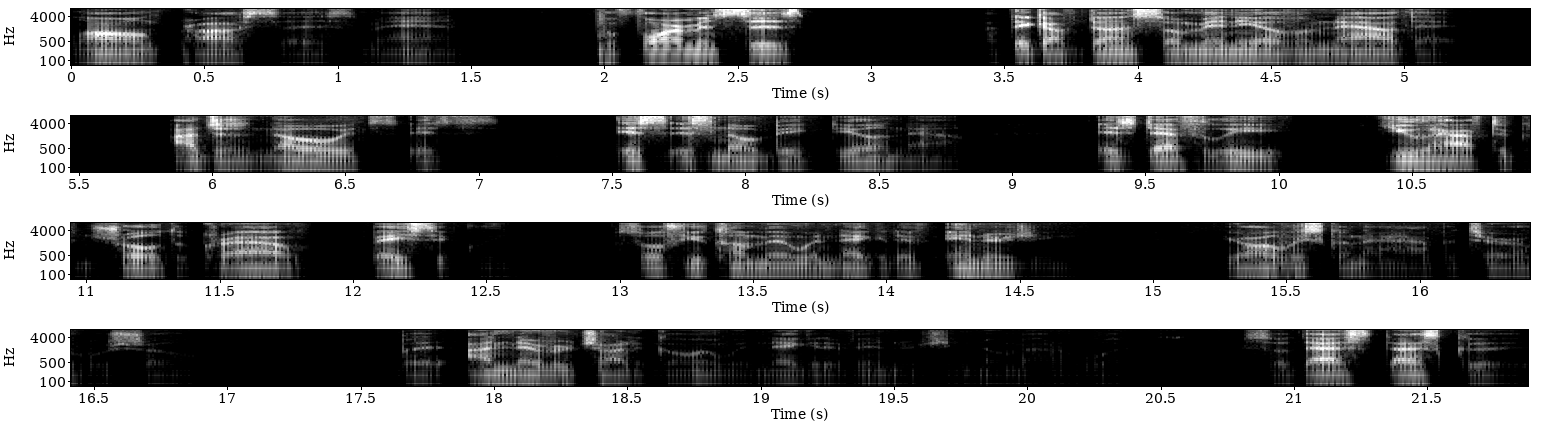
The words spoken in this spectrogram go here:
long process, man. Performances, I think I've done so many of them now that I just know it's it's it's it's no big deal now. It's definitely you have to control the crowd basically. So if you come in with negative energy, you're always going to have a terrible show. But I never try to go in with negative energy no matter what. So that's that's good.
